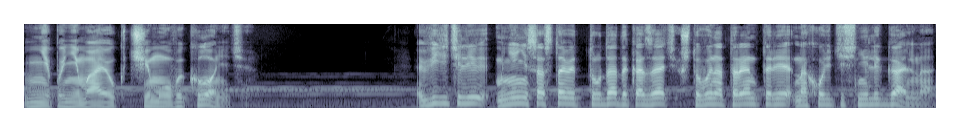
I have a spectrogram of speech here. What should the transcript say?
не понимаю, к чему вы клоните. Видите ли, мне не составит труда доказать, что вы на Трентере находитесь нелегально,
